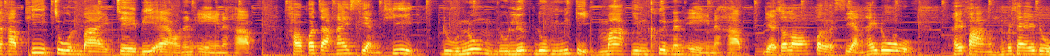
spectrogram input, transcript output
นะครับที่จูน by JBL นั่นเองนะครับเขาก็จะให้เสียงที่ดูนุ่ม ดูลึกดูมีมิติมากยิ่งขึ้นนั่นเองนะครับ เดี๋ยวจะลองเปิดเสียงให้ดูให้ฟังไม่ใช่ให้ดู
